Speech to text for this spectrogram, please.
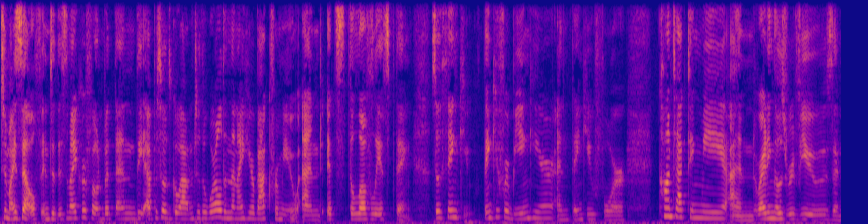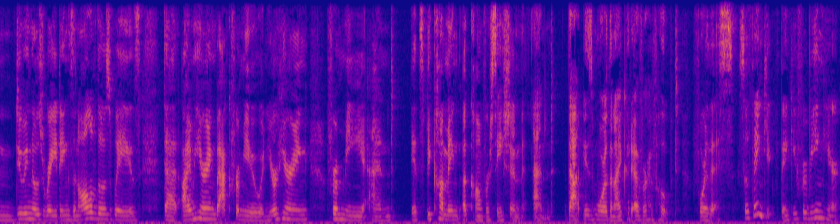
to myself into this microphone but then the episodes go out into the world and then I hear back from you and it's the loveliest thing. So thank you. Thank you for being here and thank you for contacting me and writing those reviews and doing those ratings and all of those ways that I'm hearing back from you and you're hearing from me and it's becoming a conversation and that is more than I could ever have hoped for this. So thank you. Thank you for being here.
